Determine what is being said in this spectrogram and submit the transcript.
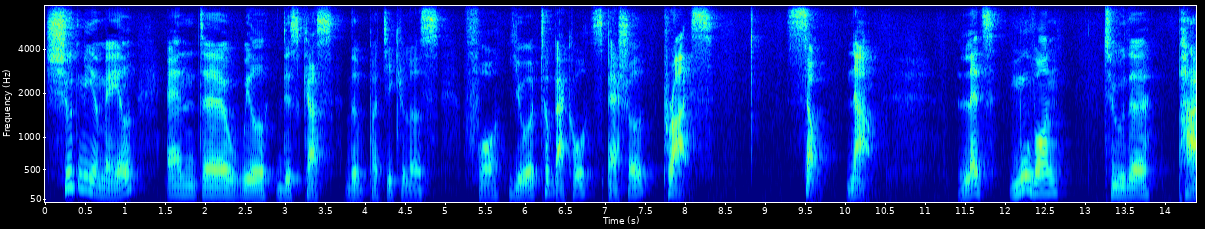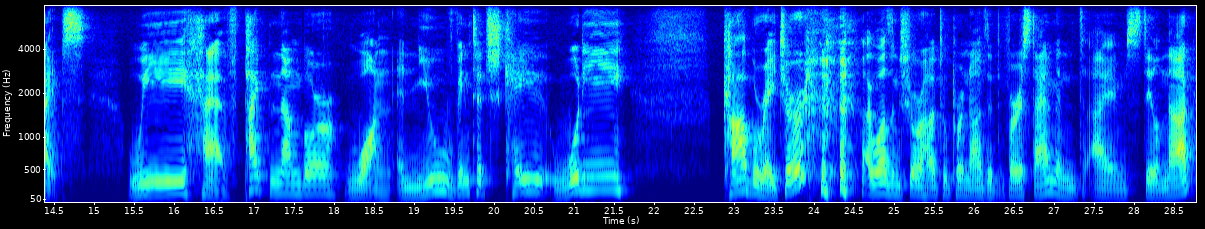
shoot me a mail and uh, we'll discuss the particulars for your tobacco special prize. So now let's move on to the pipes. We have pipe number one, a new vintage K Woody carburetor. I wasn't sure how to pronounce it the first time and I'm still not.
